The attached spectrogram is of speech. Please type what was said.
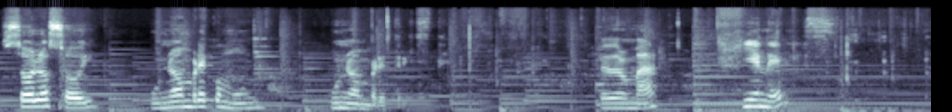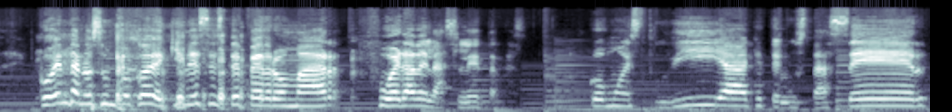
solo soy un hombre común, un hombre triste. Pedro Mar, ¿quién eres? Cuéntanos un poco de quién es este Pedro Mar fuera de las letras. ¿Cómo es tu día? ¿Qué te gusta hacer?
